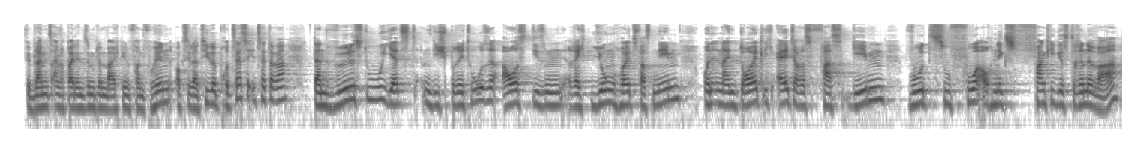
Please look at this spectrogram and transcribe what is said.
wir bleiben jetzt einfach bei den simplen Beispielen von vorhin, oxidative Prozesse etc., dann würdest du jetzt die Spiritose aus diesem recht jungen Holzfass nehmen und in ein deutlich älteres Fass geben, wo zuvor auch nichts Funkiges drinne war.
